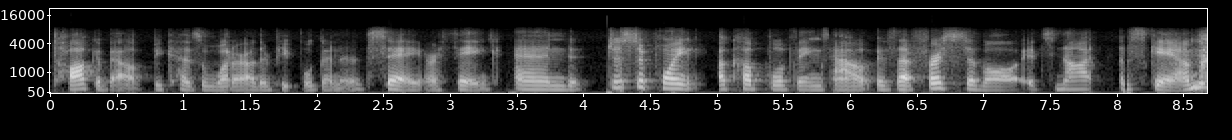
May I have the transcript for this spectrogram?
talk about because of what are other people going to say or think. And just to point a couple of things out is that first of all, it's not a scam.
